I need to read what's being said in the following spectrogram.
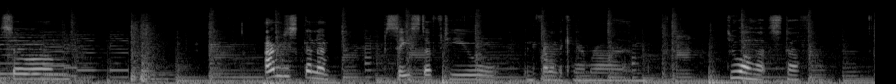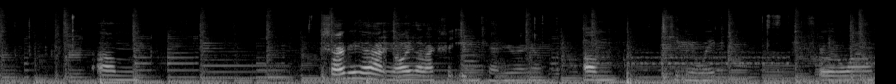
So, um, I'm just gonna say stuff to you in front of the camera and do all that stuff. Um, sorry to hear that noise. I'm actually eating candy right now. Um, to keep me awake for a little while.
